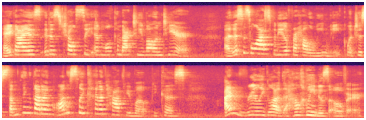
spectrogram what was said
Hey guys, it is Chelsea and welcome back to YouVoluntear. Uh, this is the last video for Halloween week, which is something that I'm honestly kind of happy about because I'm really glad that Halloween is over.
